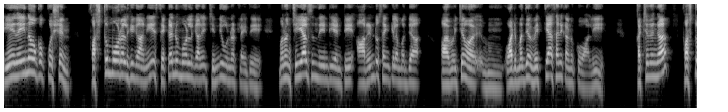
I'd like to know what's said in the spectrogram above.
ఏదైనా ఒక క్వశ్చన్ ఫస్ట్ మోడల్కి కానీ సెకండ్ మోడల్ కానీ చెంది ఉన్నట్లయితే మనం చేయాల్సింది ఏంటి అంటే ఆ రెండు సంఖ్యల మధ్య ఇచ్చిన వాటి మధ్య వ్యత్యాసాన్ని కనుక్కోవాలి. ఖచ్చితంగా ఫస్ట్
